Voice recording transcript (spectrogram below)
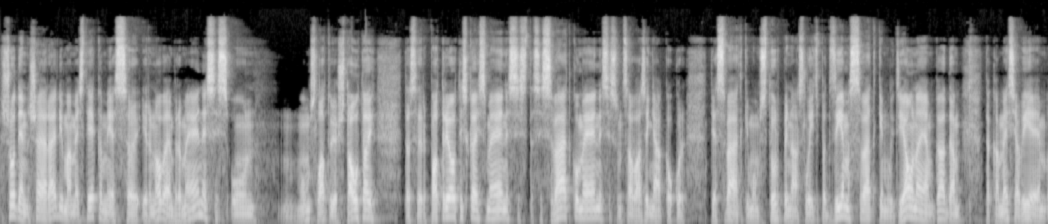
šodien šajā raidījumā mēs tiekamies, uh, ir novembra mēnesis, un mums, latviešu tautai, tas ir patriotiskais mēnesis, tas ir svētku mēnesis, un savā ziņā kaut kur tie svētki mums turpinās līdz pat Ziemassvētkiem, līdz jaunajam gadam. Tā kā mēs jau ieejam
